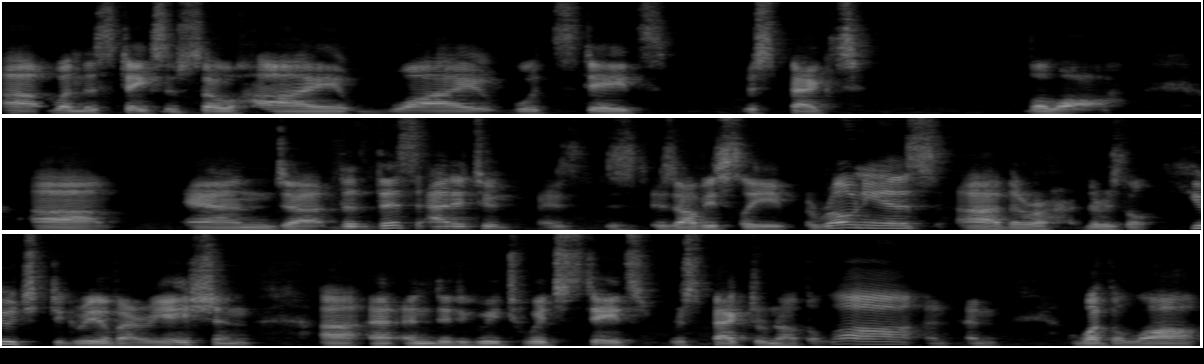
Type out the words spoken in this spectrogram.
uh, when the stakes are so high, why would states respect the law? Uh, and uh, th- this attitude is, is, is obviously erroneous. Uh, there are, there's a huge degree of variation, uh, and the degree to which states respect or not the law, and, and what the law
